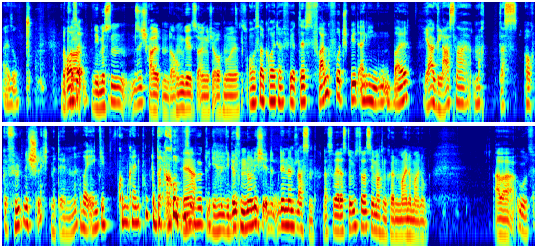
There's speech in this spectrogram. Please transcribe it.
Also. Außer, die müssen sich halten, darum geht es eigentlich auch nur jetzt. Außer Kräuter führt. Selbst Frankfurt spielt eigentlich einen guten Ball. Ja, Glasner macht das auch gefühlt nicht schlecht mit denen. Ne? Aber irgendwie kommen keine Punkte bei rum, ja, so wirklich. Die, die dürfen nur nicht den entlassen. Das wäre das Dümmste, was sie machen können, meine Meinung. Aber gut.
